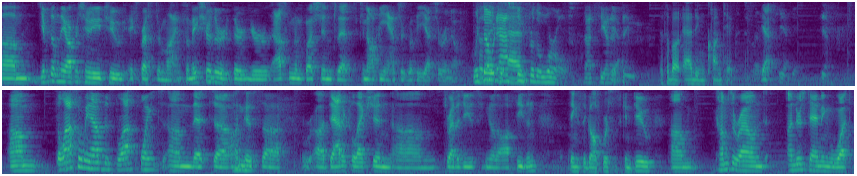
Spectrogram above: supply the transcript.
Um, give them the opportunity to express their mind. So make sure they're, they're you're asking them questions that cannot be answered with a yes or a no. Without asking add, for the world. That's the other yeah. thing. It's about adding context. Yes. Yeah. Yeah. Um, the last one we have this the last point um, that uh, on this uh, uh, data collection um, strategies, you know, the off season things the golf courses can do um, comes around understanding what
